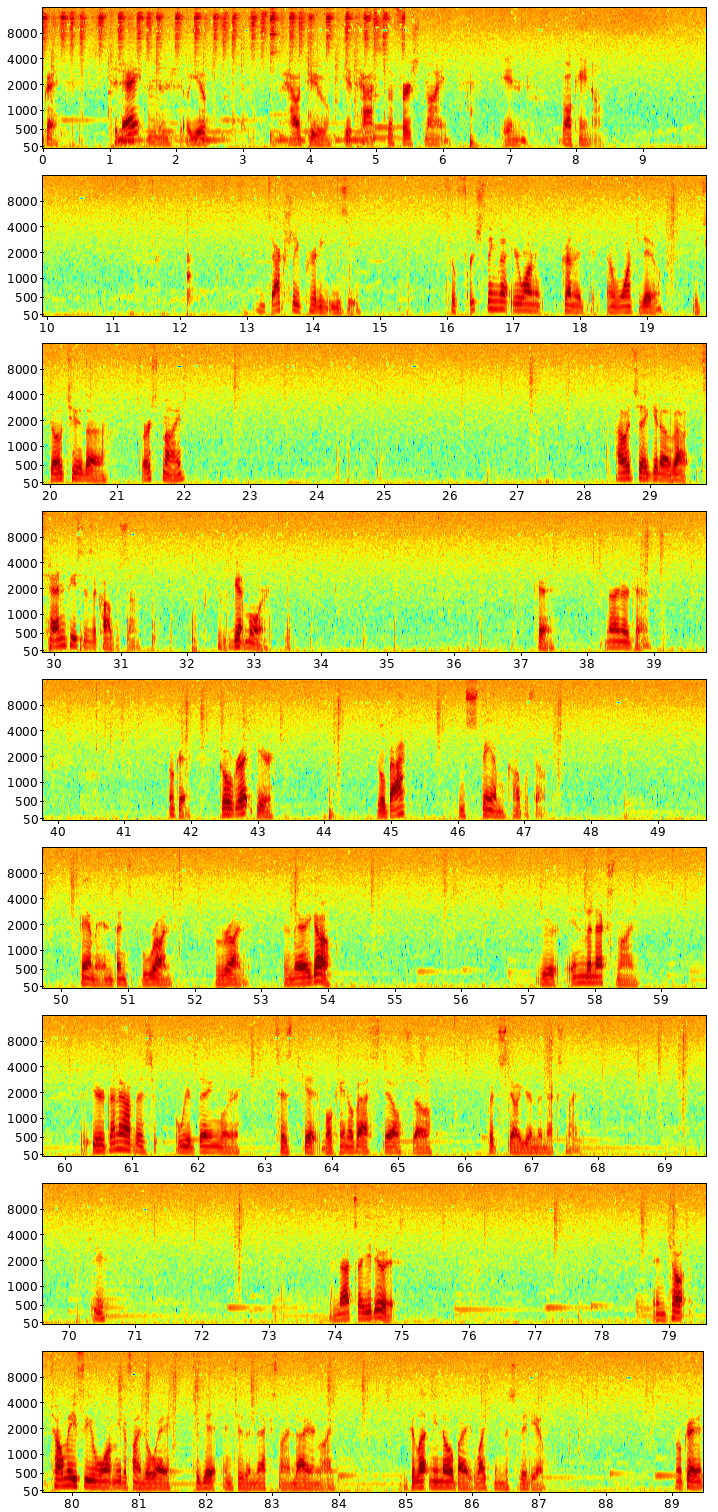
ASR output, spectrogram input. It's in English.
Okay, today I'm going to show you how to get past the first mine in Volcano. It's actually pretty easy. So first thing that you're want gonna do, uh, want to do is go to the first mine. I would say get about 10 pieces of cobblestone. You can get more. Okay. 9 or 10. Okay. Go right here. Go back and spam cobblestone. Spam it and then run. Run. And there you go. You're in the next mine you're gonna have this weird thing where it says get volcano pass still, so but still you're in the next mine. See? And that's how you do it. And tell tell me if you want me to find a way to get into the next mine, the iron mine. You could let me know by liking this video. Okay.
